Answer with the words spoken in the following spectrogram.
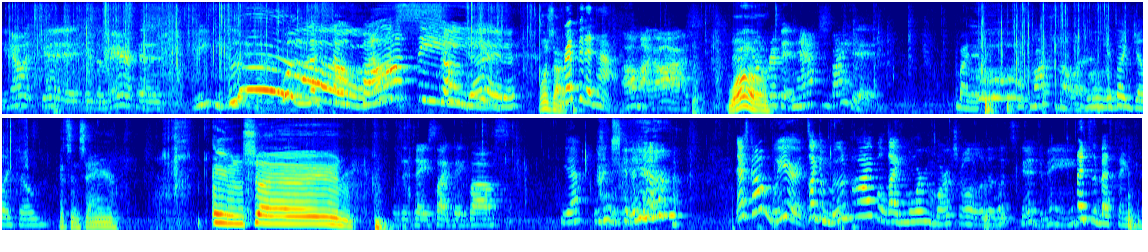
You know what's good is America's Reese's Ooh, peanut looks so fancy. So good. What's that? Rip it in half. Oh my gosh. Don't Whoa. rip it in half, just bite it. Bite it. It's marshmallow. It's like jelly filled. It's insane. Insane. Does it taste like Big Bob's? Yeah. I'm just kidding. That's kind of weird. It's like a moon pie, but like more marshmallow. It looks good to me. It's the best thing.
